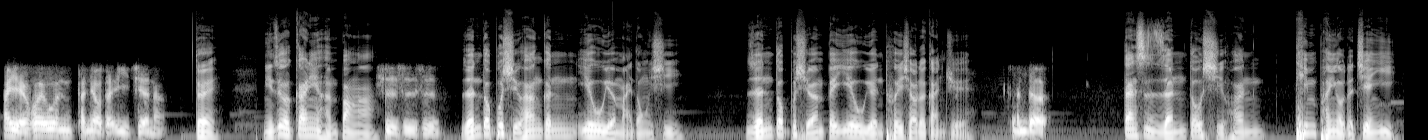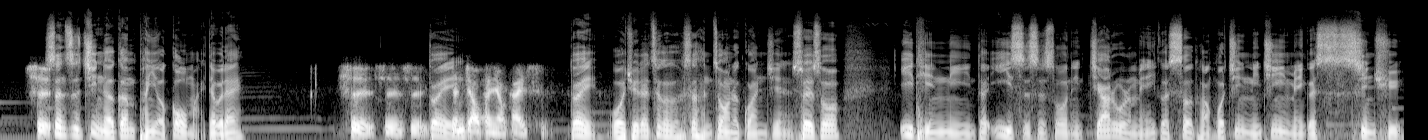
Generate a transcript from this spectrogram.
他也会问朋友的意见呢、啊。对。你这个概念很棒啊！是是是，人都不喜欢跟业务员买东西，人都不喜欢被业务员推销的感觉，真的。但是人都喜欢听朋友的建议，是，甚至进而跟朋友购买，对不对？是是是，对，先交朋友开始。对，我觉得这个是很重要的关键。所以说，奕霆，你的意思是说，你加入了每一个社团或经你经营每一个兴趣，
